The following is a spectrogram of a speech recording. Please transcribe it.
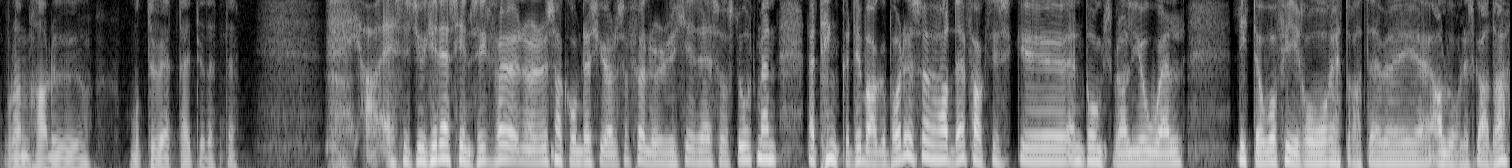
hvordan har du motivert deg til dette? Ja, Jeg syns jo ikke det er sinnssykt, for når du snakker om deg sjøl, så føler du ikke det er så stort. Men når jeg tenker tilbake på det, så hadde jeg faktisk uh, en bronsemedalje i OL litt over fire år etter at jeg ble alvorlig skada.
